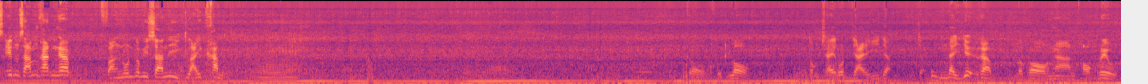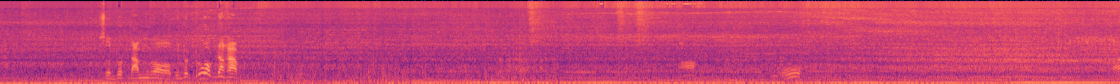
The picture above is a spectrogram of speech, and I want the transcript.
SM สามคันครับ ฝั่งนู้นก็มีสานี่อีกหลายคันก็ขุดลอกต้องใช้รถใหญ่ที่จะจะอุ้มได้เยอะครับ แล้วก็งานออกเร็ว ส่วนรถดำก็เป็นรถรวบนะครับ อ๋อโอ้อา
